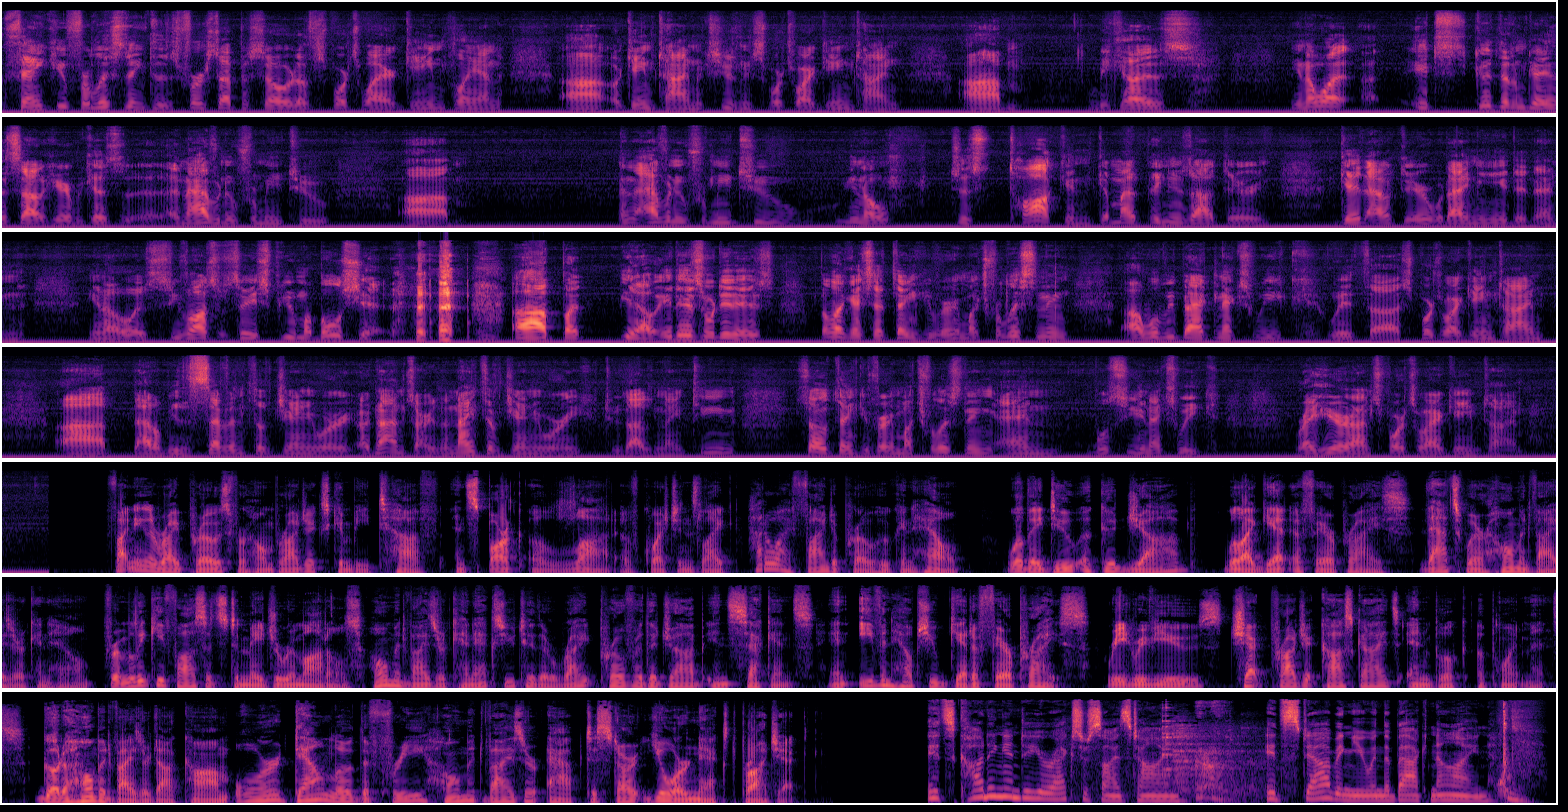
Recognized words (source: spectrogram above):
thank you for listening to this first episode of SportsWire Game Plan, uh, or Game Time, excuse me, SportsWire Game Time, um, because you know what? It's good that I'm getting this out here because uh, an avenue for me to, um, an avenue for me to, you know, just talk and get my opinions out there and get out there what I need and, and you know, as Steve Austin would say, spew my bullshit. uh, but you know, it is what it is. But like I said, thank you very much for listening. Uh, we'll be back next week with uh, SportsWire Game Time. Uh, that'll be the 7th of January, or not, I'm sorry, the 9th of January 2019. So thank you very much for listening, and we'll see you next week right here on SportsWire Game Time. Finding the right pros for home projects can be tough and spark a lot of questions like How do I find a pro who can help? Will they do a good job? Will I get a fair price? That's where Home Advisor can help. From leaky faucets to major remodels, Home Advisor connects you to the right pro for the job in seconds and even helps you get a fair price. Read reviews, check project cost guides, and book appointments. Go to homeadvisor.com or download the free Home Advisor app to start your next project. It's cutting into your exercise time. It's stabbing you in the back nine.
